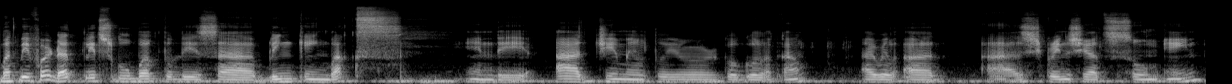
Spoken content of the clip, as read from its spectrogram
But before that let's go back to this uh, blinking box in the add gmail to your google account. I will add a screenshot zoom in.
